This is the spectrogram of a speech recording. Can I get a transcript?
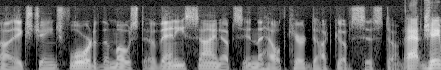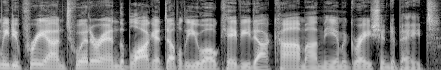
uh, exchange. Florida, the most of any signups in the healthcare.gov system. At Jamie Dupree on Twitter and the blog at WOKV.com on the immigration debate.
